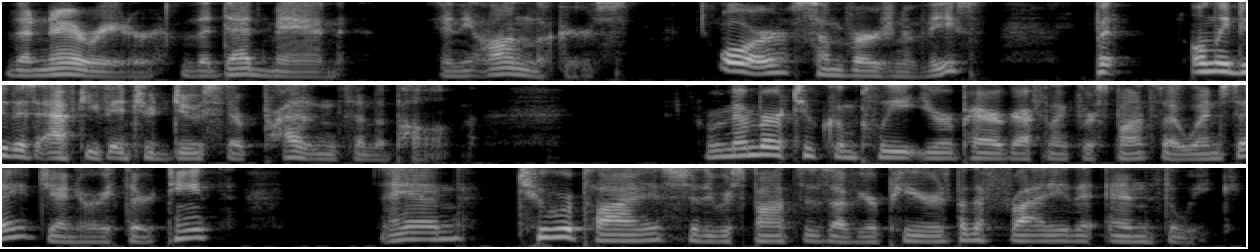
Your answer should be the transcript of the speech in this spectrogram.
the narrator, the dead man, and the onlookers, or some version of these, but only do this after you've introduced their presence in the poem. Remember to complete your paragraph length response by Wednesday, January 13th, and two replies to the responses of your peers by the Friday that ends the week.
